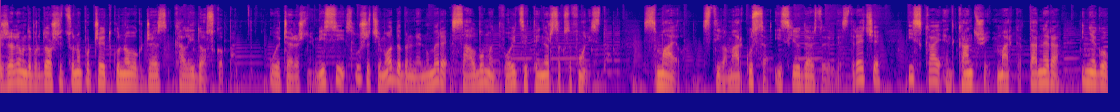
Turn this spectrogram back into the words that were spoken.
želimo dobrodošlicu na početku novog jazz kaleidoskopa. U večerašnjoj emisiji slušat ćemo odabrane numere s albuma dvojice tenor saksofonista. Smile, Stiva Markusa iz 1993. i Sky and Country Marka Turnera i njegovog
